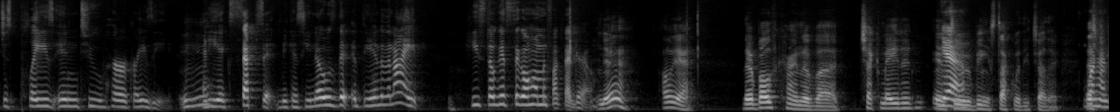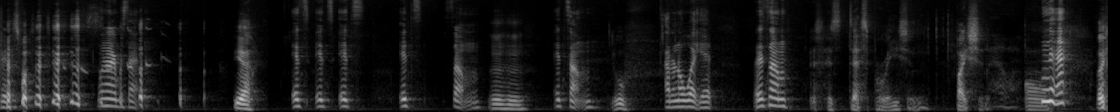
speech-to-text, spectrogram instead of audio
just plays into her crazy and he accepts it because he knows that at the end of the night, he still gets to go home and fuck that girl. Yeah. Oh yeah. They're both kind of uh, checkmated into Yeah. being stuck with each other. That's- 100. That's what it is. 100%. Yeah. It's, it's, it's, it's something. Mm-hmm. It's something. Oof. I don't know what yet, but it's something. It's desperation by Chanel. Oh. like,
